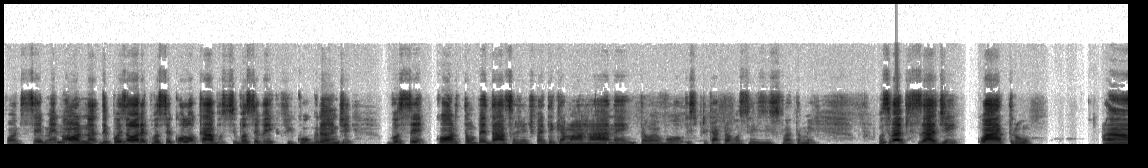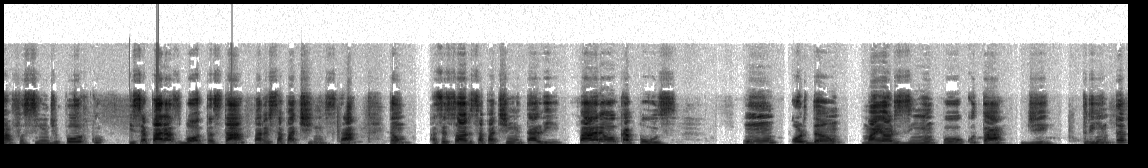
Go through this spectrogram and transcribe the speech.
Pode ser menor, né? depois a hora que você colocar, se você ver que ficou grande, você corta um pedaço. A gente vai ter que amarrar, né? Então, eu vou explicar para vocês isso lá também. Você vai precisar de quatro ah, focinhos de porco. Isso é para as botas, tá? Para os sapatinhos, tá? Então, acessório sapatinho tá ali. Para o capuz, um cordão maiorzinho um pouco, tá? De 30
